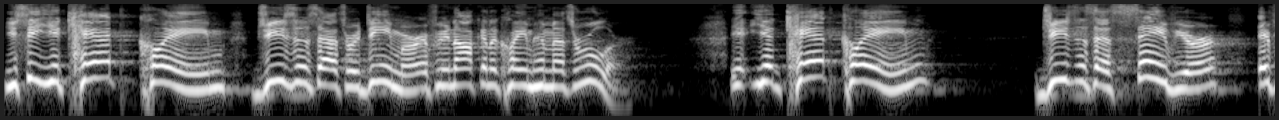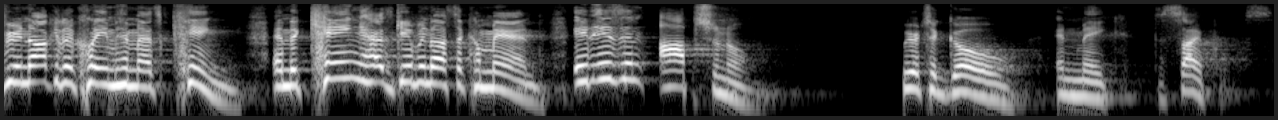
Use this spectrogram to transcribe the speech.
You see, you can't claim Jesus as Redeemer if you're not going to claim Him as ruler. You can't claim Jesus as Savior if you're not going to claim Him as King. And the King has given us a command, it isn't optional. We are to go and make disciples.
